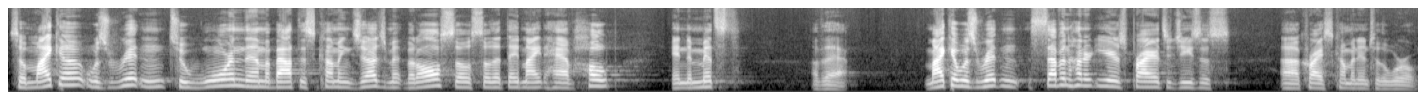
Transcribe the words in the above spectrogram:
So Micah was written to warn them about this coming judgment, but also so that they might have hope in the midst of that. Micah was written 700 years prior to Jesus uh, Christ coming into the world.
